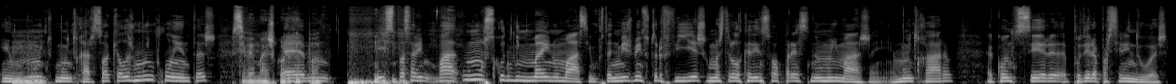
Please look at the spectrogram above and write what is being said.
É muito, muito raro. Só aquelas muito lentas. Se vê mais gorda, Um, pode. e se passarem vá, um segundo e meio no máximo, portanto, mesmo em fotografias, uma estrela cadente só aparece numa imagem. É muito raro acontecer, poder aparecer em duas.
